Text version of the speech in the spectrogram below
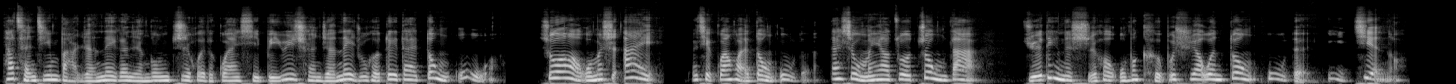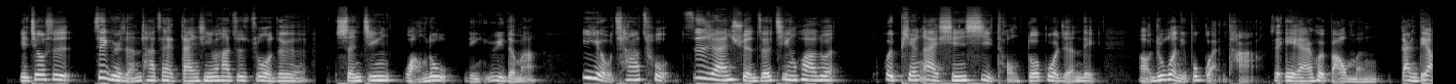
他曾经把人类跟人工智慧的关系比喻成人类如何对待动物，说我们是爱。而且关怀动物的，但是我们要做重大决定的时候，我们可不需要问动物的意见哦。也就是这个人他在担心，因为他是做这个神经网络领域的嘛，一有差错，自然选择进化论会偏爱新系统多过人类啊。如果你不管它，这 AI 会把我们干掉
